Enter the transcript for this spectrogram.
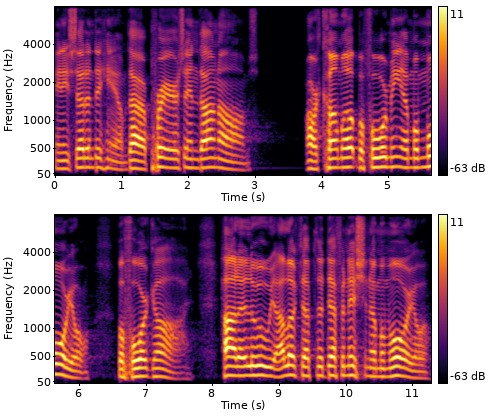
And he said unto him, Thy prayers and thine alms are come up before me a memorial before God. Hallelujah. I looked up the definition of memorial.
